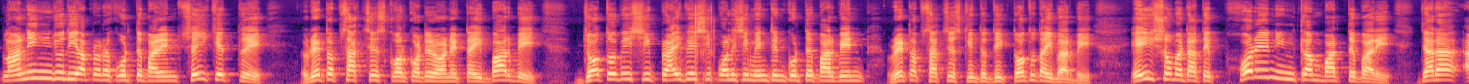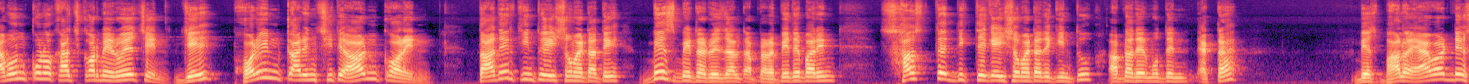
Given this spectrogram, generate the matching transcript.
প্ল্যানিং যদি আপনারা করতে পারেন, সেই ক্ষেত্রে রেট অফ সাকসেস কর্কটের অনেকটাই বাড়বে। যত বেশি প্রাইভেসি পলিসি মেনটেন করতে পারবেন রেট অফ সাকসেস কিন্তু ঠিক ততটাই বাড়বে। এই সময়টাতে ফরেন ইনকাম বাড়তে পারে। যারা এমন কোনো কাজকর্মে রয়েছেন যে ফরেন কারেন্সিতে আর্ন করেন, তাদের কিন্তু এই সময়টাতে বেশ বেটার রেজাল্ট আপনারা পেতে পারেন। স্বাস্থ্যের দিক থেকে এই সময়টাতে কিন্তু আপনাদের মধ্যে একটা বেশ ভালো অ্যাওয়ারনেস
